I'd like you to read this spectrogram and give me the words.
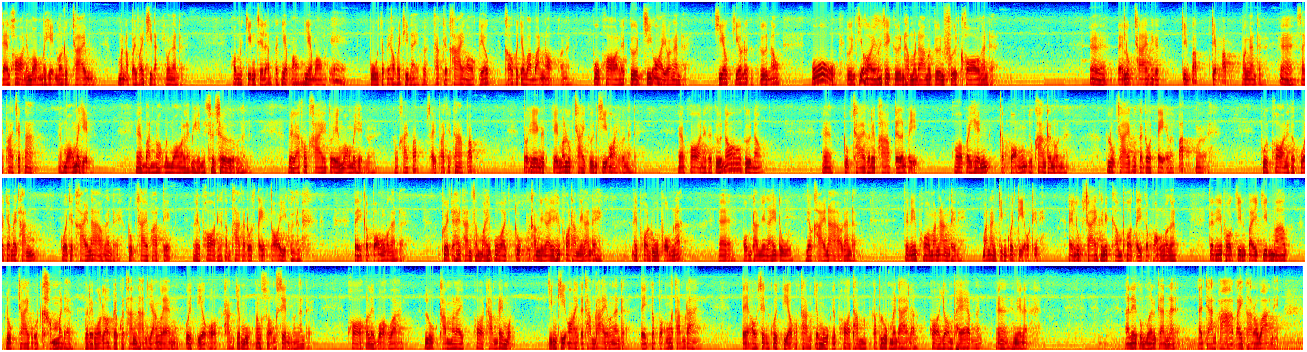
แต่พ่อเนี่ยมองไม่เห็นว่าลูกชายมันเอาไปไว้ที่ไหนเหมือนกันเลย พอมันกินเสร็จแล้วก็เงียบมองเงียบมองเอ๊ปู่จะไปเอาไว้ที่ไหนถ้าจะคายออกเดี๋ยวเขาก็จะว่าบันนอกว่างั้น ผู้พ่อเลยกืนขี้อ้อยว่างั้นเถอะเคี้ยวเคี้ยวแล้วก็กืนเอาโอ้กืนขี้อ้อยไม่ใช่กืนธรรมดามันกืนฝืดคอว่างั้นเถอะเออ แต่ลูกชายนี่ก็กินปั๊บเก็บปั๊บว่างั้นเถอะเออใส่ผ้าเช็ดหน้ามองไม่เห็นบ้านนอกมันมองอะไรไม่เห็นเซ่อๆเหมือนกันเวลาเขาคายตัวเองมองไม่เห็น เขาคายปั๊บใส่ผ้าเช็ดหน้าปั๊บตัวเองเห็นว่าลูกชายกืนขี้อ้อยเหมือนกันพ่อเนี่ยก็กืนเอากืนเอาลูกชายก็เลยพาเดินไปอีก พอไปเห็นกระป๋องอยู่ข้างถนนลูกชายก็กระโดดเตะไปปั๊บพูดพ่อเนี่ยก็กลัวจะไม่ทัน กลัวจะขายหน้าเหมือนกันเลยลูกชายพาเตะเลยพ่อเนี่ยทำท่ากระโดดเตะต่ออีกเหมือนกันเตะกระป๋องเหมือนกันเลย เพื่อจะให้ทันสมัยพ่อลูกทำยังไง ให้พ่อทำอย่างนั้นได้ ให้พ่อดูผมนะเออผมทำยังไงให้ดู เดี๋ยวขายหน้าเหมือนกันเถอะตอนนี้พ่อมานั่งเลยมานั่งกินก๋วยเตี๋ยวทีนี้ไอ้ลูกชายก็นึกคำพ่อตะกระป๋องเหมือนกันตอนนี้พอกินไปกินมาลูกชายอดขำมาได้ก็เลยหัวเราะแบบกระทันหันอย่างแรงก๋วยเตี๋ยวออกทางจมูกทั้งสองเส้นเหมือนกันแต่พ่อก็เลยบอกว่า ลูกทำอะไรพ่อทำได้หมด กินขี้อ้อยก็ทำได้เหมือนกันแต่เตะกระป๋องก็ทำได้ แต่เอาเส้นก๋วยเตี๋ยวออกทางจมูกเนี่ยพ่อทำกับลูกไม่ได้แล้ว พ่อยอมแพ้เหมือนกันเออนี่นะอันนี้ก็เหมือนกันนะ่ะอาจารย์พาไปคารวะเนี่ย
